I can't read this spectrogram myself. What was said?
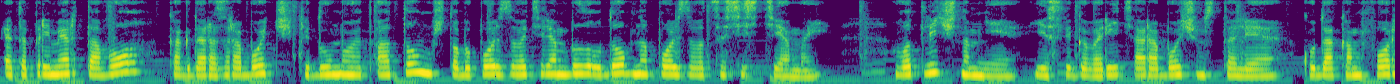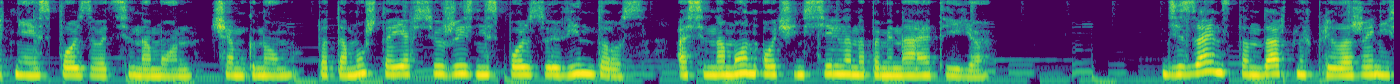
Это пример того, когда разработчики думают о том, чтобы пользователям было удобно пользоваться системой, вот лично мне, если говорить о рабочем столе, куда комфортнее использовать Cinnamon, чем GNOME, потому что я всю жизнь использую Windows, а Cinnamon очень сильно напоминает ее. Дизайн стандартных приложений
